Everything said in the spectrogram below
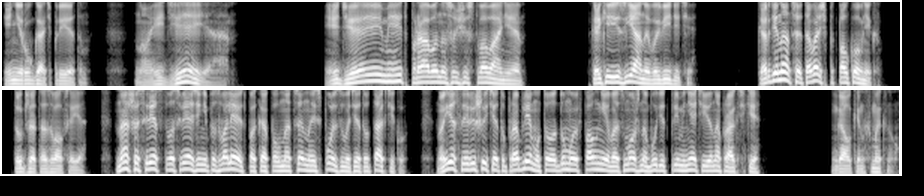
и не ругать при этом. «Но идея...» «Идея имеет право на существование», Какие изъяны вы видите? Координация, товарищ подполковник. Тут же отозвался я. Наши средства связи не позволяют пока полноценно использовать эту тактику. Но если решить эту проблему, то, думаю, вполне возможно будет применять ее на практике. Галкин хмыкнул.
